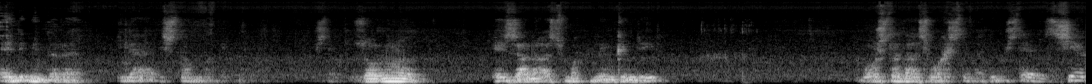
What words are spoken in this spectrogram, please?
50 bin lira ile İstanbul'a gitti. İşte zorunlu eczane açmak mümkün değil. Borçta da açmak istemedim. İşte şeye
